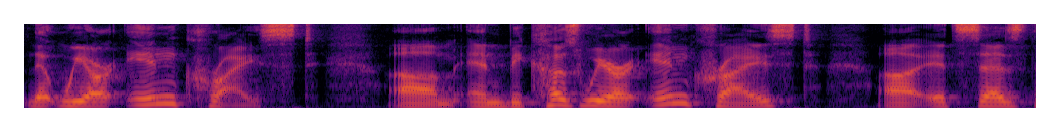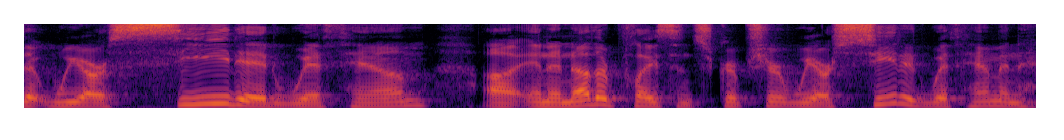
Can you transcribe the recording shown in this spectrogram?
that we are in Christ. Um, and because we are in Christ, uh, it says that we are seated with him. Uh, in another place in Scripture, we are seated with him in,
